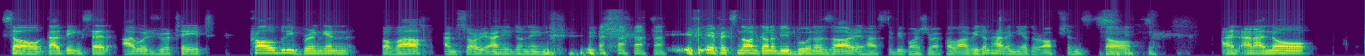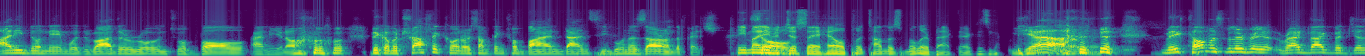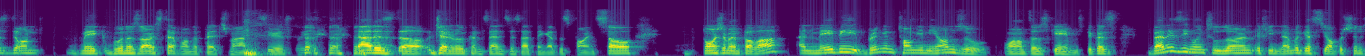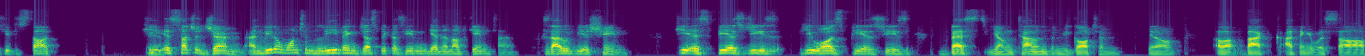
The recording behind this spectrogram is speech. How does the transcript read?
So that being said, I would rotate, probably bring in Pavard. I'm sorry, I need no name. if, if it's not going to be Bouna Sarr, it has to be Benjamin Pavard. We don't have any other options. So, and and I know I need no name would rather roll into a ball and you know become a traffic cone or something for Bayern Dancy Bouna Sarr on the pitch. He might so, even just say, "Hell, put Thomas Müller back there," because yeah, make Thomas Müller for right back, but just don't make Bouna Sarr step on the pitch, man. Seriously, that is the general consensus I think at this point. So Benjamin Pavard and maybe bring in Tanguy Nianzou one of those games because when is he going to learn if he never gets the opportunity to start? He yeah. is such a gem, and we don't want him leaving just because he didn't get enough game time, because that would be a shame. He is PSG's. He was PSG's best young talent when we got him. You know, uh, back I think it was uh,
